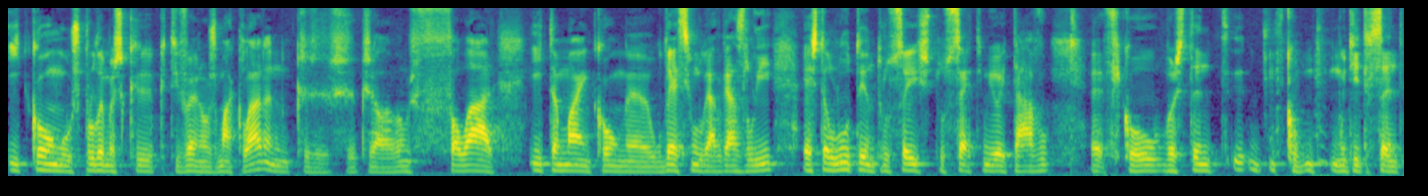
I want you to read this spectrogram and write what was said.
e com os problemas que, que tiveram os McLaren, que, que, já vamos falar, e também com uh, o décimo lugar de Gasly, esta luta entre o sexto, o sétimo e o oitavo uh, ficou bastante, ficou muito interessante.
